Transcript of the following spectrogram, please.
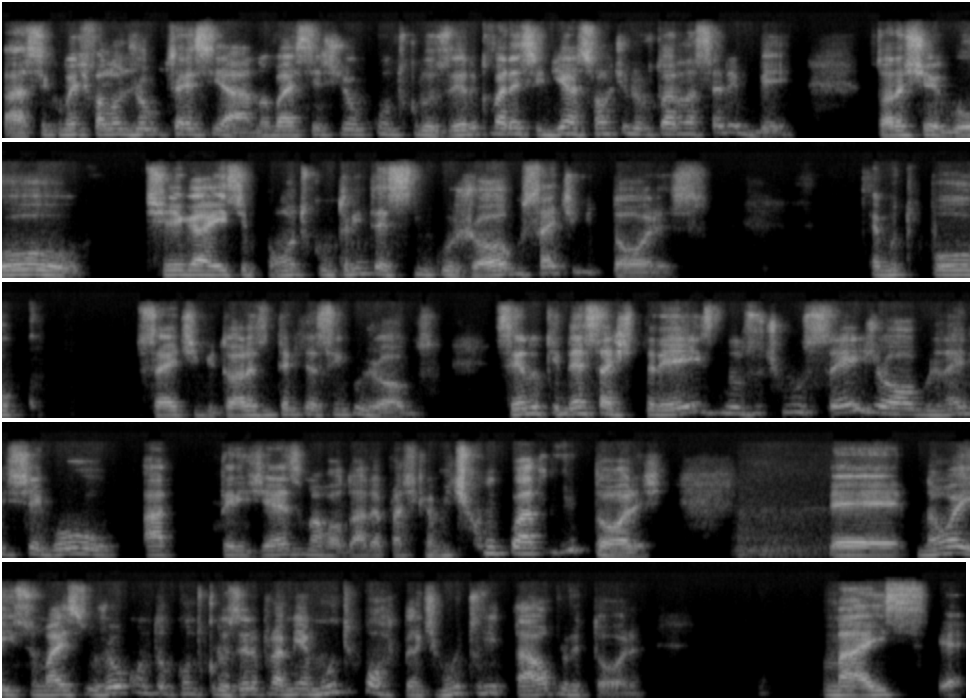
assim como a gente falou no jogo do CSA, não vai ser esse jogo contra o Cruzeiro que vai decidir a sorte do Vitória na Série B. A Vitória chegou, chega a esse ponto com 35 jogos, 7 vitórias. É muito pouco. 7 vitórias em 35 jogos. Sendo que dessas três, nos últimos seis jogos, né, ele chegou à trigésima rodada praticamente com quatro vitórias. É, não é isso, mas o jogo contra, contra o Cruzeiro, para mim, é muito importante, muito vital para Vitória. Mas, é,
